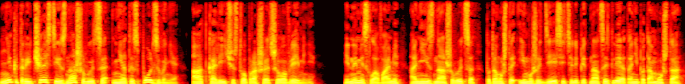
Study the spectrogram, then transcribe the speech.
Некоторые части изнашиваются не от использования, а от количества прошедшего времени. Иными словами, они изнашиваются, потому что им уже 10 или 15 лет, а не потому что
